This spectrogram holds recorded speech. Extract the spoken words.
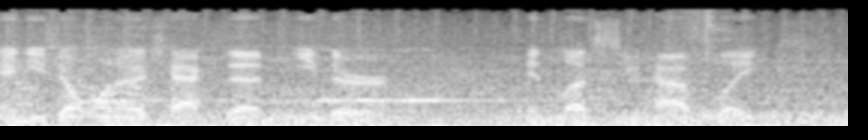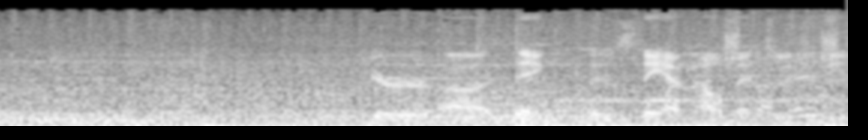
And you don't want to attack them either unless you have, like, your uh, thing, because they have helmets, which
